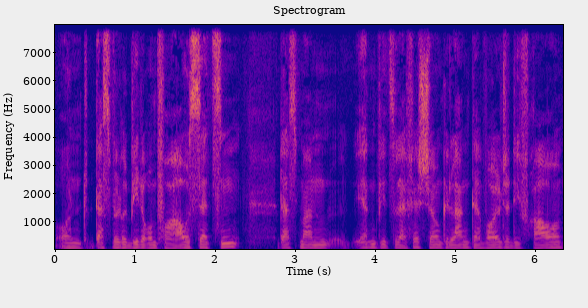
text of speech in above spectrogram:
Und das würde wiederum voraussetzen, dass man irgendwie zu der Feststellung gelangt, er wollte die Frau,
